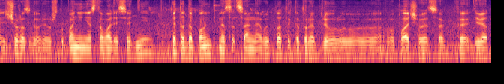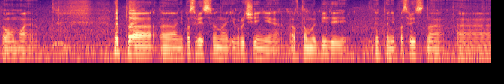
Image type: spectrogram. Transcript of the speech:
еще раз говорю, чтобы они не оставались одни. Это дополнительные социальные выплаты, которые при- выплачиваются к 9 мая. Это э, непосредственно и вручение автомобилей, это непосредственно э,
